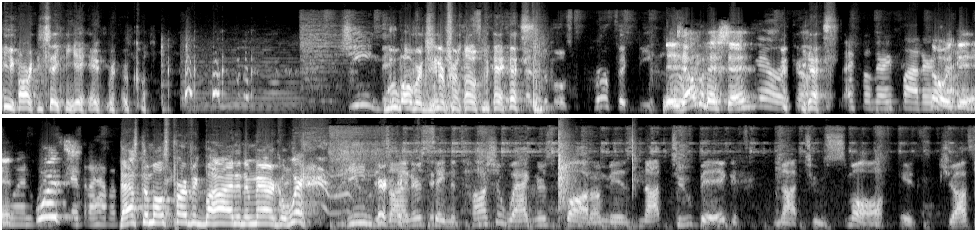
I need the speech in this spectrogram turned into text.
you already shaking your head, real quick. Jean Move over, Jennifer Has Lopez. the most perfect Is that what I said? America. Yes, I feel very flattered No, it didn't. What? that I have a that's the most perfect behind in America. Where? Jean designers say Natasha Wagner's bottom is not too big, it's not too small, it's just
